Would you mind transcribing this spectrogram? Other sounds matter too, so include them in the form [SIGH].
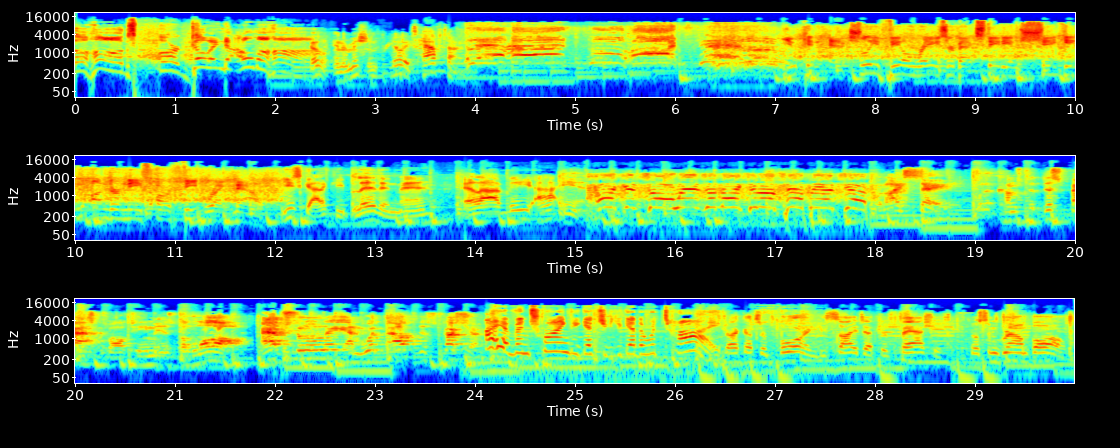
The Hogs are going to Omaha. Oh, intermission. No, it's halftime. You can actually feel Razorback Stadium shaking underneath our feet right now. You just gotta keep living, man. L I V I N. Arkansas wins the national championship. What I say when it comes to this basketball team is the law. Absolutely and without discussion. I have been trying to get you together with Tye. Strikeouts are boring. Besides that, they're fascist. Throw some ground ball.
